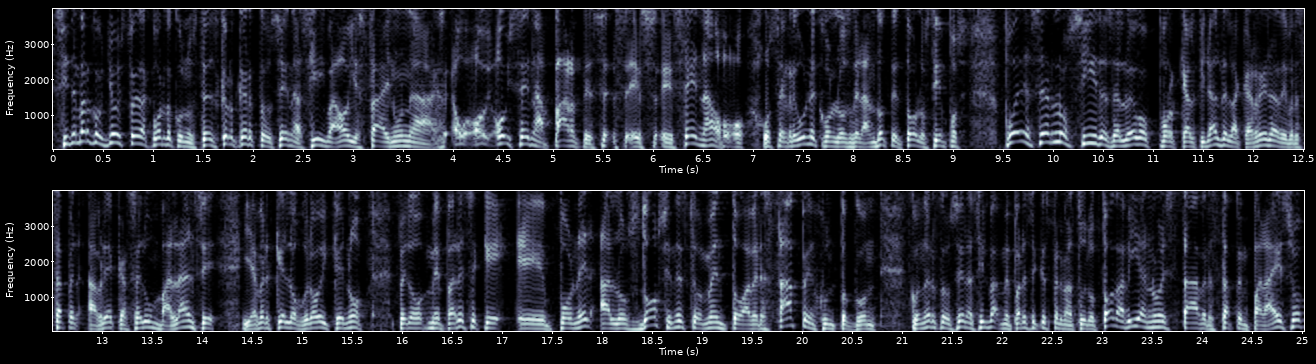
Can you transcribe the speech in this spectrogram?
Sin embargo, yo estoy de acuerdo con ustedes. Creo que Ayrton Senna Silva hoy está en una. Hoy, hoy cena aparte, cena o, o, se reúne con los grandotes todos los tiempos. Puede serlo, sí, desde luego, porque al final de la carrera de Verstappen habría que hacer un balance y a ver qué logró y qué no. Pero me parece que eh, poner a los dos en este momento a Verstappen junto con, con Ayrton Senna Silva, me parece que es prematuro. Todavía no está Verstappen para eso.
